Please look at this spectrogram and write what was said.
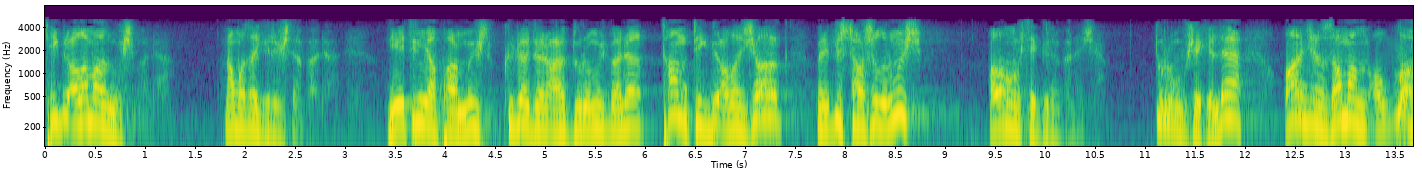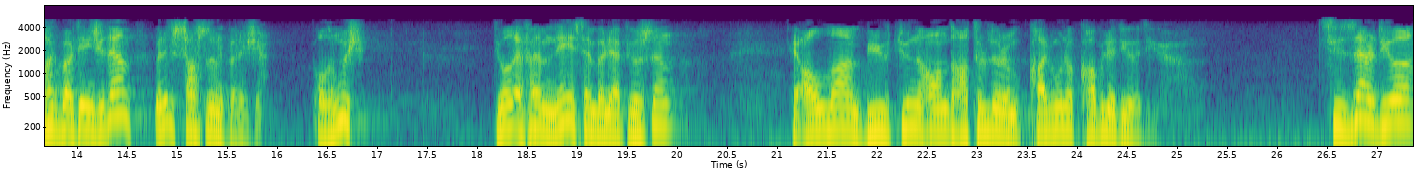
tekbir alamazmış böyle. Namaza girişte böyle. Niyetini yaparmış, küle döner durmuş böyle tam tekbir alacak, böyle bir sarsılırmış, alamamış tekbirini böylece. Durum bu şekilde. Ancak zaman Allah Ekber deyince de böyle bir sarsılırmış böylece. Olurmuş. Diyor efendim niye sen böyle yapıyorsun? E Allah'ın büyüklüğünü anda hatırlıyorum. Kalbim onu kabul ediyor diyor. Sizler diyor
